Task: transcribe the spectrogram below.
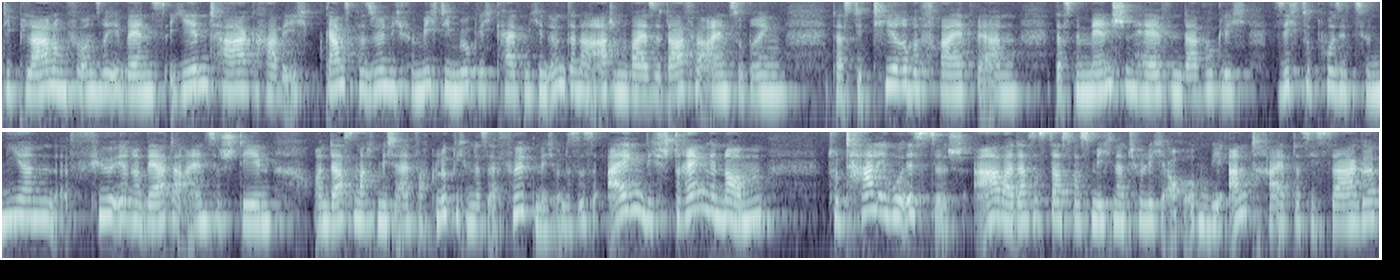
die Planung für unsere Events. Jeden Tag habe ich ganz persönlich für mich die Möglichkeit, mich in irgendeiner Art und Weise dafür einzubringen, dass die Tiere befreit werden, dass wir Menschen helfen, da wirklich sich zu positionieren, für ihre Werte einzustehen. Und das macht mich einfach glücklich und das erfüllt mich. Und es ist eigentlich streng genommen total egoistisch. Aber das ist das, was mich natürlich auch irgendwie antreibt, dass ich sage,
